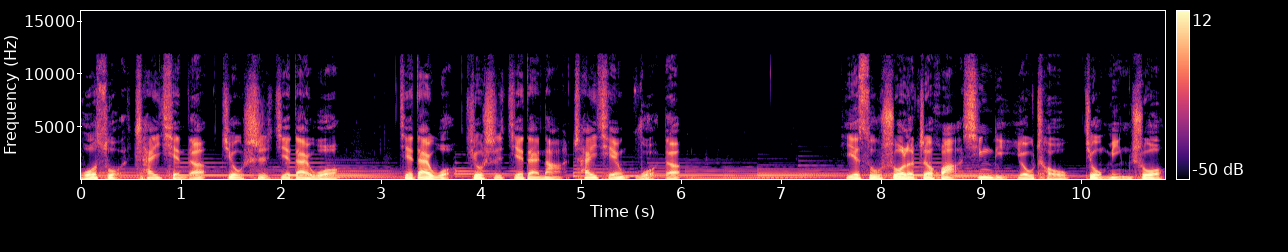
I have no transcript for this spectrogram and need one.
我所差遣的，就是接待我。接待我，就是接待那差遣我的。耶稣说了这话，心里忧愁，就明说：“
